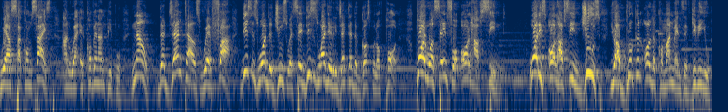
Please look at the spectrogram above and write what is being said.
We are circumcised and we are a covenant people. Now the gentiles were far. This is what the jews were saying. This is why they rejected the gospel of paul paul was saying for all have sinned what is all have sinned jews you have broken all the commandments they've given you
